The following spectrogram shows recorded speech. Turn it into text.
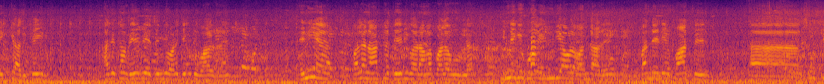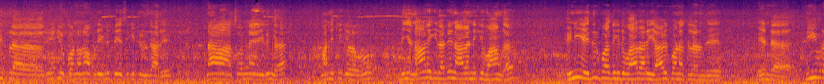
நிற்காது செய்யணும் அதுதான் வேலையை செஞ்சு வளர்த்திக்கிட்டு வாழ்கிறேன் இனிய பல நாட்டில் தேடி வராங்க பல ஊரில். இன்றைக்கி கூட இந்தியாவில் வந்தார். வந்து என்னைய பார்த்து சூட்டிப்பில் வீடியோ பண்ணணும் அப்படின்னு பேசிக்கிட்டு இருந்தார். நான் சொன்னேன் இருங்க மன்னிச்சுக்கிழவும் நீங்கள் நாளைக்கு இல்லாட்டி நாளன்னைக்கு வாங்க. இனிய எதிர்பார்த்துக்கிட்டு வராரு யாழ்ப்பாணத்துலேருந்து. என்ற தீவிர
